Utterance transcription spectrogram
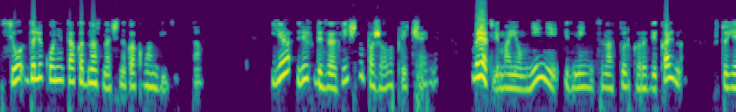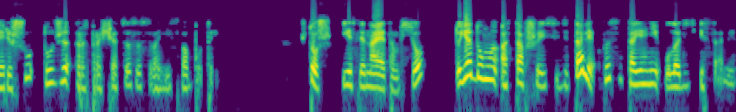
Все далеко не так однозначно, как вам видится. Я лишь безразлично пожала плечами. Вряд ли мое мнение изменится настолько радикально, что я решу тут же распрощаться со своей свободой. Что ж, если на этом все, то я думаю, оставшиеся детали вы в состоянии уладить и сами.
